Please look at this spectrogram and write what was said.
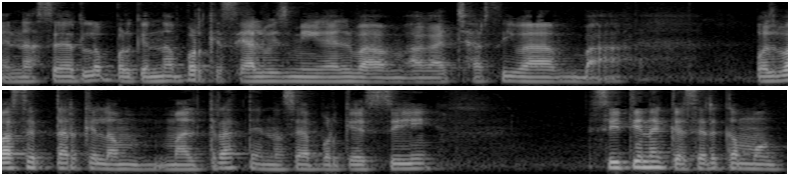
en hacerlo, porque no porque sea Luis Miguel va a agacharse y va, va, pues va a aceptar que lo maltraten, o sea, porque sí, sí tiene que ser como,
